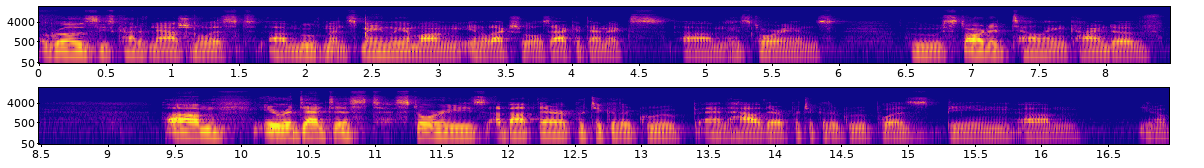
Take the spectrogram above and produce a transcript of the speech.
arose these kind of nationalist uh, movements, mainly among intellectuals, academics, um, historians, who started telling kind of um, irredentist stories about their particular group and how their particular group was being, um, you know,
